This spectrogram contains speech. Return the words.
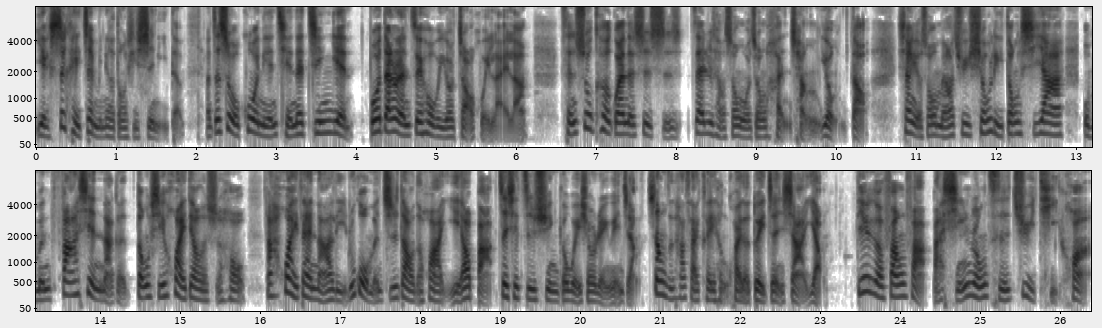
也是可以证明那个东西是你的。啊，这是我过年前的经验。不过当然，最后我又找回来了。陈述客观的事实，在日常生活中很常用到。像有时候我们要去修理东西啊，我们发现哪个东西坏掉的时候，它坏在哪里？如果我们知道的话，也要把这些资讯跟维修人员讲，这样子他才可以很快的对症下药。第二个方法，把形容词具体化。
